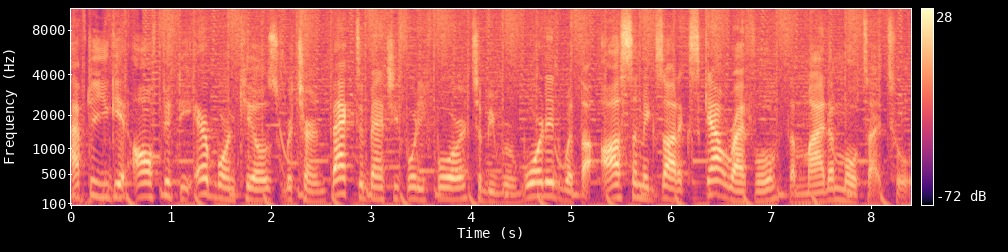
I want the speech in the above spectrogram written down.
After you get all 50 airborne kills, return back to Banshee 44 to be rewarded with the awesome exotic scout rifle, the Mida Multi-Tool.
